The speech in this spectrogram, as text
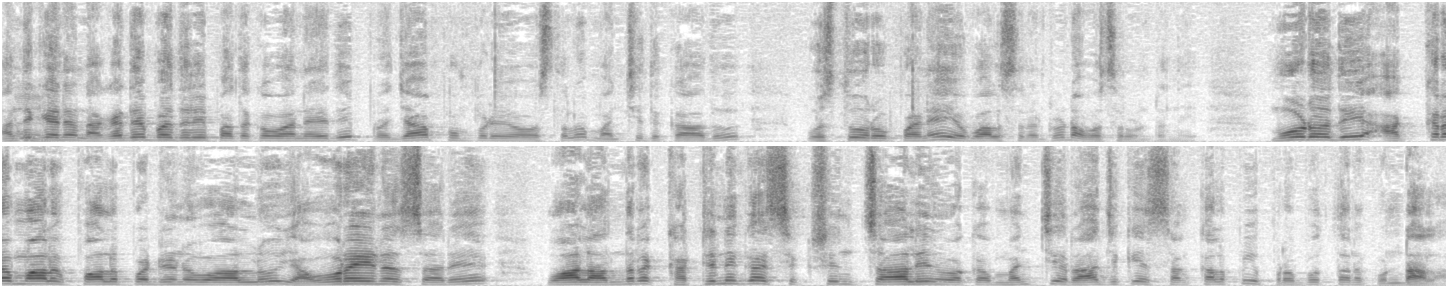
అందుకని నగదు బదిలీ పథకం అనేది ప్రజా పంపిణీ వ్యవస్థలో మంచిది కాదు వస్తువు రూపాయనే ఇవ్వాల్సినటువంటి అవసరం ఉంటుంది. మూడోది అక్రమాలకు పాల్పడిన వాళ్ళు ఎవరైనా సరే వాళ్ళందరూ కఠినంగా శిక్షించాలి ఒక మంచి రాజకీయ సంకల్పం ఈ ప్రభుత్వానికి ఉండాలి?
